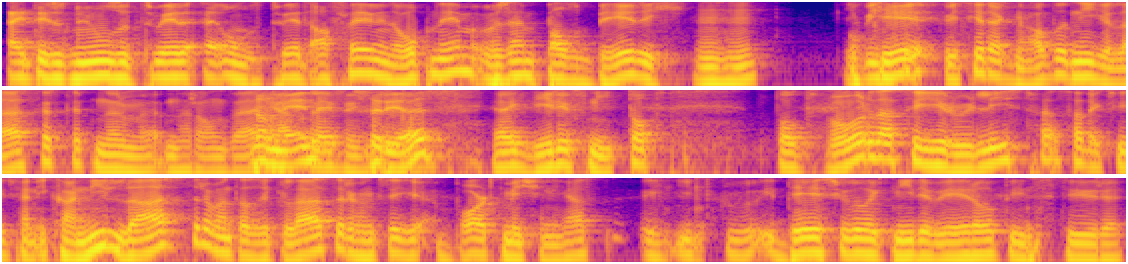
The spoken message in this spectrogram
En Het is nu onze tweede, eh, onze tweede aflevering opnemen. We zijn pas bezig. Ik Oké. wist, je, wist je dat ik nog altijd niet geluisterd heb naar, naar onze eigen meen je? aflevering? Serieus? Ja, ik durf niet. Tot, tot voordat ze gereleased was, had ik zoiets van, ik ga niet luisteren, want als ik luister, ga ik zeggen, abort mission, gast. Ik, ik- deze wil ik niet de wereld insturen.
